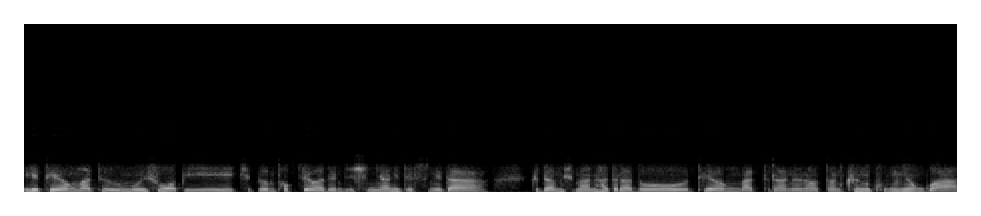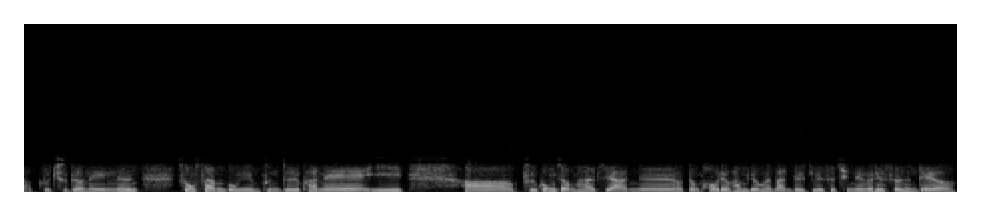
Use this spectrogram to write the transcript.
이게 대형마트 의무 휴업이 지금 법제화된 지 10년이 됐습니다. 그 당시만 하더라도 대형마트라는 어떤 큰 공룡과 그 주변에 있는 소상공인 분들 간에 이, 아, 불공정하지 않은 어떤 거래 환경을 만들기 위해서 진행을 했었는데요.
